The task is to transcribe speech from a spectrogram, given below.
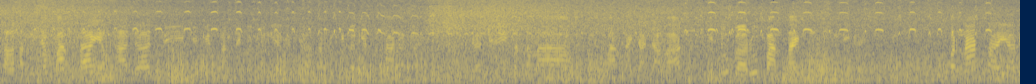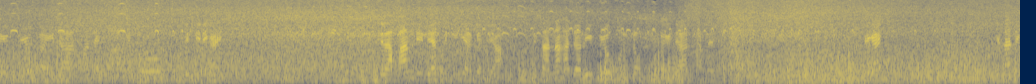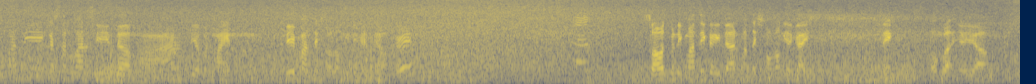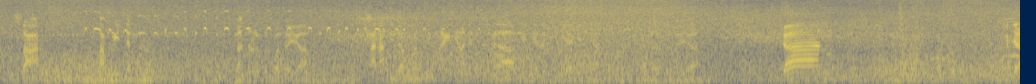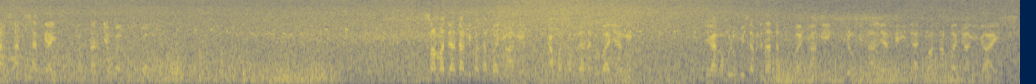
salah satunya pantai yang ada di bibir pantai Banyuwangi yang di atas di bagian utara guys jadi setelah pantai Cacalan itu baru pantai Pulau guys. Pernah saya review keindahan pantai Pulau itu di sini guys. Silakan dilihat tingginya guys ya. Di sana ada review untuk keindahan pantai di pantai Solong ini guys ya. Oke. Selamat menikmati keindahan pantai Solong ya guys. Nih ombaknya yang besar tapi cenderung nggak terlalu berbahaya. Karena sudah pasti mainnya ada di sebelah pinggiran sini ya guys ya. Berbahaya. Dan menjelang sunset guys mataharinya bagus banget selamat datang di kota Banyuwangi. Kapan kamu datang ke Banyuwangi? Jika kamu belum bisa datang ke Banyuwangi yuk kita lihat keindahan kota Banyuwangi guys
